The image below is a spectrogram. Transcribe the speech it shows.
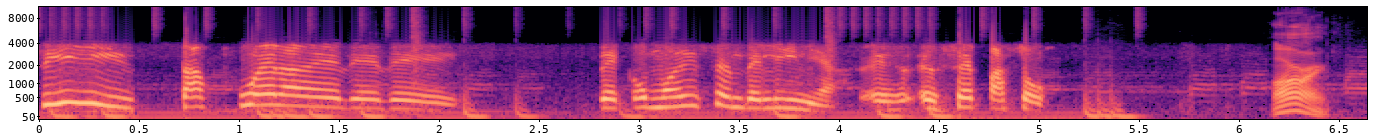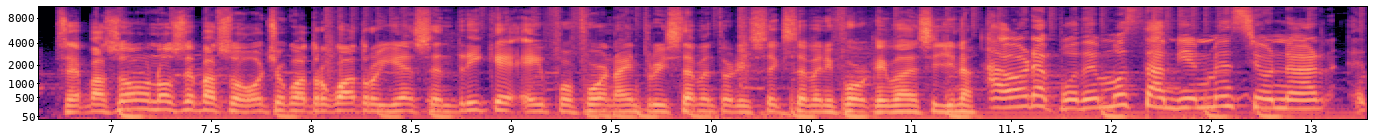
sí está fuera de, de, de, como dicen, de línea. Eh, eh, se pasó. All right. ¿Se pasó o no se pasó? 844 Yes Enrique 844-937-3674. ¿Qué iba a decir Gina? Ahora podemos también mencionar eh,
